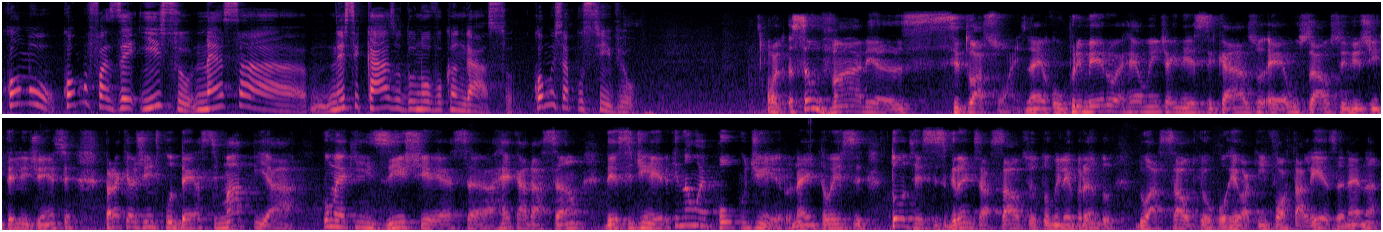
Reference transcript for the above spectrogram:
Como, como fazer isso nessa, nesse caso do novo cangaço? Como isso é possível? Olha, são várias situações, né? O primeiro é realmente aí nesse caso é usar o serviço de inteligência para que a gente pudesse mapear como é que existe essa arrecadação desse dinheiro, que não é pouco dinheiro, né? Então, esse, todos esses grandes assaltos, eu estou me lembrando do assalto que ocorreu aqui em Fortaleza, né, na,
